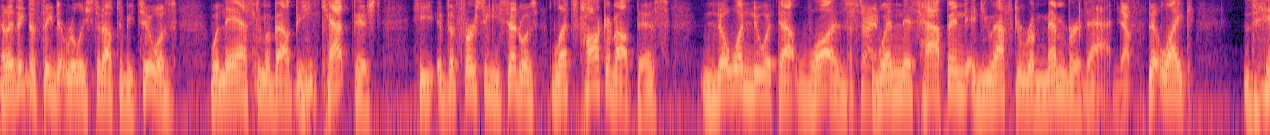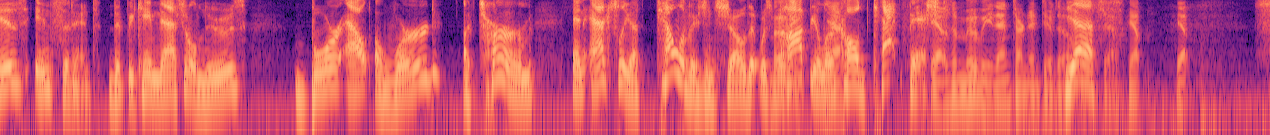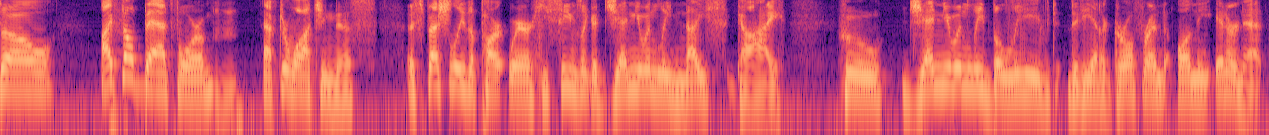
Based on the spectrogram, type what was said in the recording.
And I think the thing that really stood out to me too was when they asked him about being catfished. He the first thing he said was, "Let's talk about this." No one knew what that was right. when this happened, and you have to remember that. Yep. That like his incident that became national news bore out a word, a term, and actually a television show that was Movie, popular yeah. called Catfish. Yeah, it was a movie, then turned into a television Yes. show. Yep. Yep. So I felt bad for him Mm-hmm. after watching this, especially the part where he seems like a genuinely nice guy who genuinely believed that he had a girlfriend on the internet.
